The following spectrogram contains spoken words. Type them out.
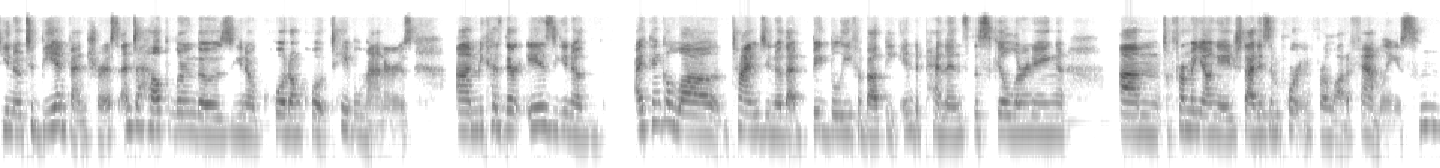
you know to be adventurous and to help learn those you know quote unquote table manners um, because there is you know i think a lot of times you know that big belief about the independence the skill learning um, from a young age that is important for a lot of families mm-hmm.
